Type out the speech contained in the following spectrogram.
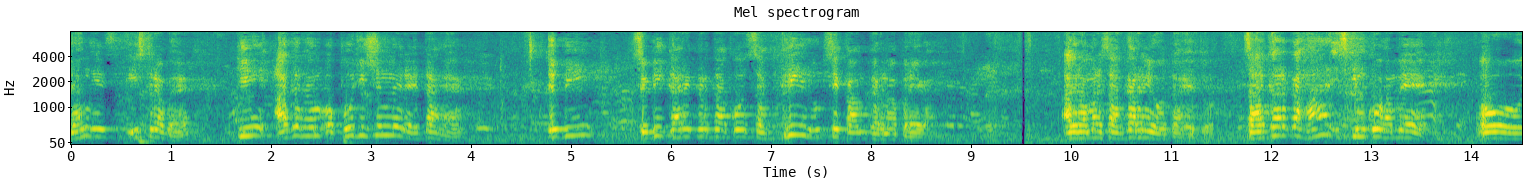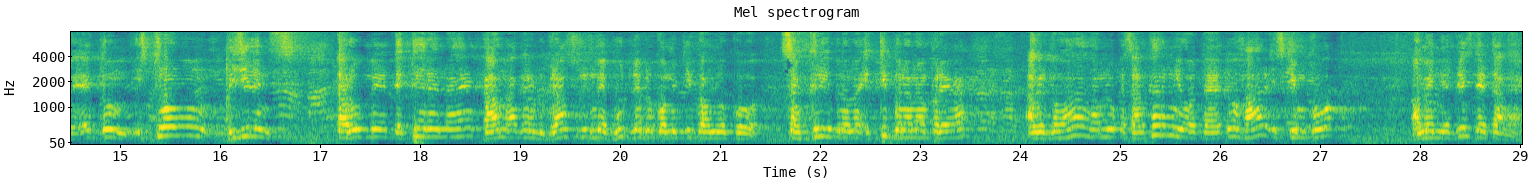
ढंग इस, तरह है कि अगर हम अपोजिशन में रहता है, तभी सभी कार्यकर्ता को सक्रिय रूप से काम करना पड़ेगा। अगर हमारा सरकार नहीं होता है तो। सरकार का हर स्कीम को हमें एकदम स्ट्रॉन्ग विजिलेंस का रूप में देखते रहना है। काम अगर ग्रास रूट में बूथ लेवल कमेटी को हम लोग को सक्रिय बनाना एक्टिव बनाना पड़ेगा। अगर वहाँ हम लोग का सरकार नहीं होता है तो हर स्कीम को हमें निर्देश देता है।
